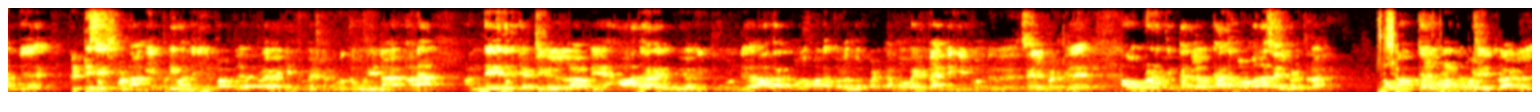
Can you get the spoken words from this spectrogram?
வந்து கிரிட்டிசைஸ் பண்ணாங்க. எப்படி வந்து நீங்க பப்ளிக் பிரைவேட் இன்ஃபர்மேஷன் கொடுக்க முடியும்னாங்க. ஆனா அந்த எதிர்க்கட்சிகள் எல்லாமே ஆதாரை உபயோகித்துக் கொண்டு ஆதார் மூலமாக தொடங்கப்பட்ட மொபைல் பேங்கிங்கை கொண்டு செயல்பட்டு அவங்களோட திட்டங்களை வந்து அதன் மூலமா தான் செயல்படுத்துறாங்க. மக்கள் உணர்ந்து கொண்டிருக்கிறார்கள்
